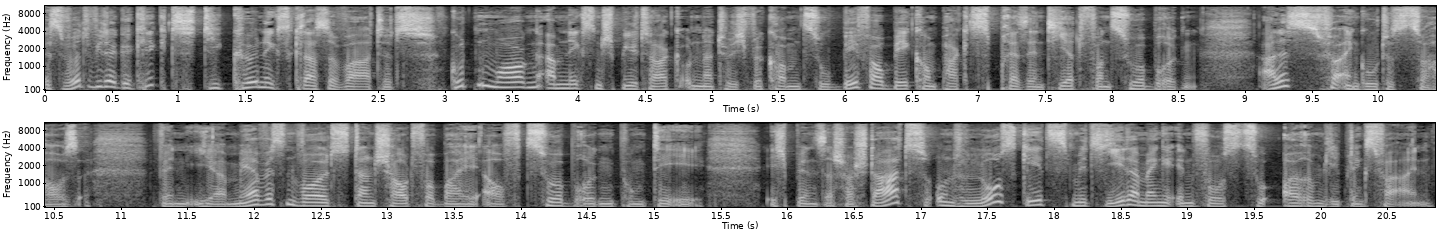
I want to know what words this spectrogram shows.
Es wird wieder gekickt, die Königsklasse wartet. Guten Morgen am nächsten Spieltag und natürlich willkommen zu BVB Kompakt, präsentiert von Zurbrücken. Alles für ein gutes Zuhause. Wenn ihr mehr wissen wollt, dann schaut vorbei auf zurbrüggen.de. Ich bin Sascha Staat und los geht's mit jeder Menge Infos zu eurem Lieblingsverein.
